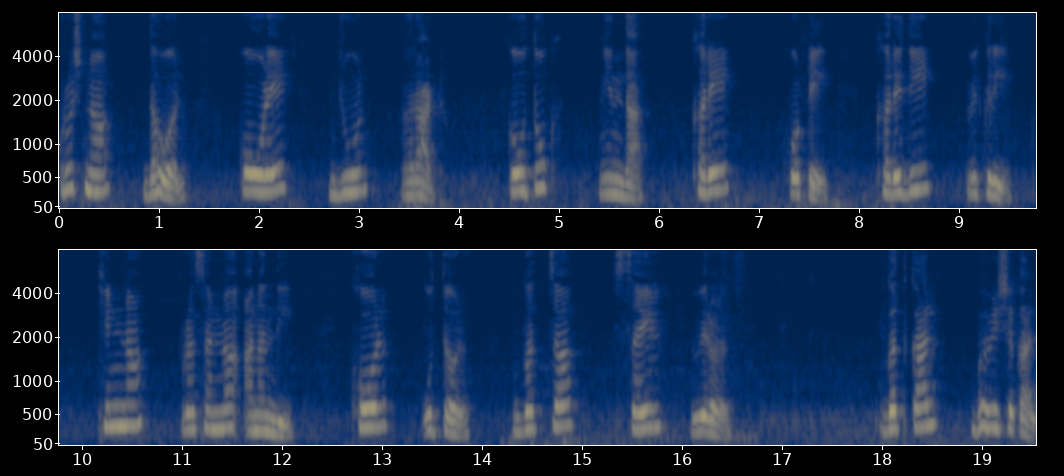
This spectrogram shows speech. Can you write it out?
कृष्ण धवल कोवळे जून राठ कौतुक निंदा खरे खोटे खरेदी विक्री खिन्न प्रसन्न आनंदी खोल उतळ गच्च सैल विरळ. गतकाल भविष्यकाल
